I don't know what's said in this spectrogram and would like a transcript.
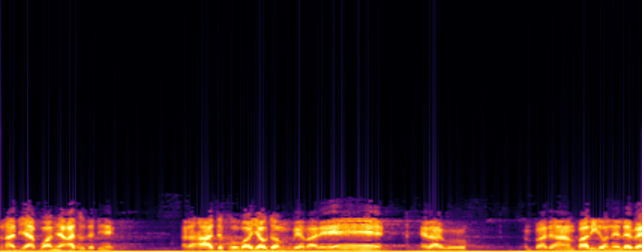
ဿနာတရားပွားများအထုသဖြင့်ရဟတဖို့ဘောရောက်တော်မူခဲ့ပါတယ်အဲဒါကိုပါဒံပါဠိတော်နဲ့လည်းပဲ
